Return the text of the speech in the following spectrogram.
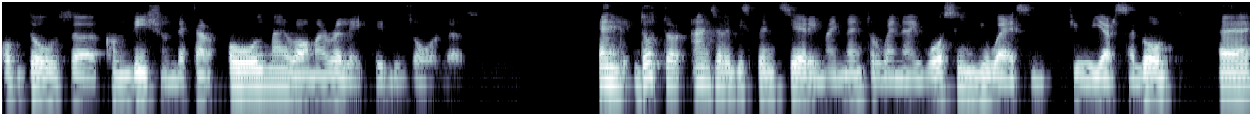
of those uh, conditions that are all myeloma-related disorders. And Dr. Angela Dispenzieri, my mentor when I was in US a few years ago, uh,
